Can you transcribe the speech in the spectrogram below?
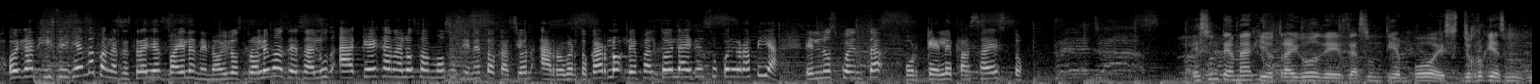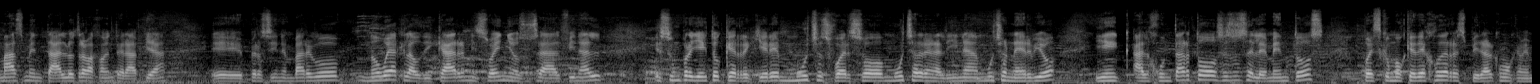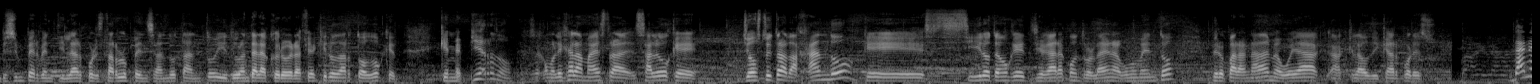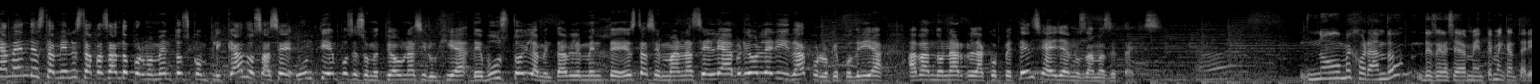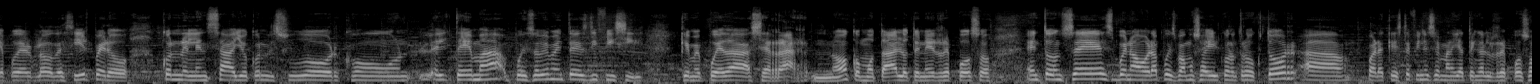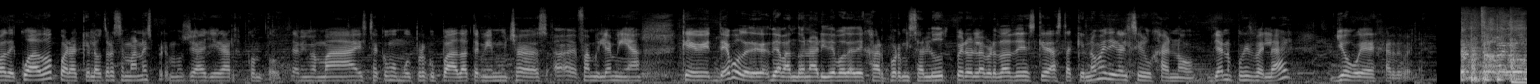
Oigan, y siguiendo con las estrellas bailan en hoy, los problemas de salud aquejan a los famosos y en esta ocasión a Roberto Carlo le faltó el aire en su coreografía. Él nos cuenta por qué le pasa esto. Es un tema que yo traigo desde hace un tiempo, es, yo creo que es más mental, lo he trabajado en terapia, eh, pero sin embargo no voy a claudicar mis sueños, o sea, al final es un proyecto que requiere mucho esfuerzo, mucha adrenalina, mucho nervio y al juntar todos esos elementos, pues como que dejo de respirar, como que me empiezo a hiperventilar por estarlo pensando tanto y durante la coreografía quiero dar todo que, que me pierdo, o sea, como le dije a la maestra, es algo que yo estoy trabajando, que sí lo tengo que llegar a controlar en algún momento, pero para nada me voy a, claudicar por eso. Dania Méndez también está pasando por momentos complicados. Hace un tiempo se sometió a una cirugía de busto y lamentablemente esta semana se le abrió la herida, por lo que podría abandonar la competencia. Ella nos da más detalles. No mejorando, desgraciadamente, me encantaría poderlo decir, pero con el ensayo, con el sudor, con el tema, pues obviamente es difícil que me pueda cerrar, ¿no? Como tal, o tener reposo. Entonces, bueno, ahora pues vamos a ir con otro doctor ah, para que este fin de semana ya tenga el reposo adecuado, para que la otra semana esperemos ya llegar con todo. O sea, mi mamá está como muy preocupada, también mucha familia mía, que debo de, de abandonar y debo de dejar por mi salud, pero la verdad es que hasta que no me diga el cirujano, ya no puedes bailar, yo voy a dejar de bailar.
